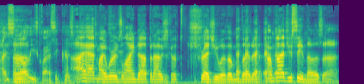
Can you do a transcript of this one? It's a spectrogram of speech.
I've seen all these classic Christmas. Uh, I had my words man. lined up, and I was just going to shred you with them. But uh, I'm glad you've seen those. Uh,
